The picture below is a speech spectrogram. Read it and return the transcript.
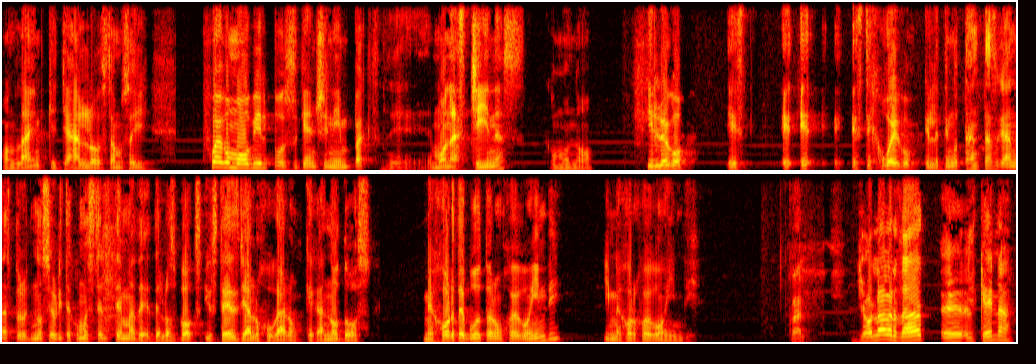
online, que ya lo estamos ahí. Juego móvil, pues Genshin Impact, de monas chinas, como no. Y luego, este, este juego que le tengo tantas ganas, pero no sé ahorita cómo está el tema de, de los box y ustedes ya lo jugaron, que ganó dos. Mejor debut para un juego indie y mejor juego indie. ¿Cuál? Yo la verdad, eh, el Kena.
